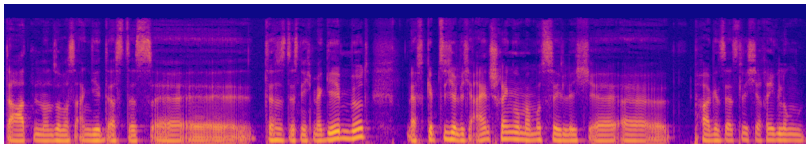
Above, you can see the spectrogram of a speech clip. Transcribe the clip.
Daten und sowas angeht, dass das, äh, dass es das nicht mehr geben wird. Es gibt sicherlich Einschränkungen, man muss sicherlich äh, äh, paar gesetzliche Regelungen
